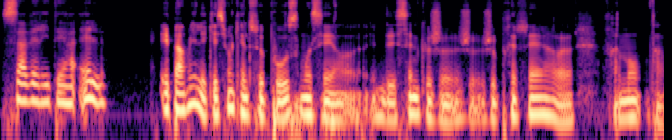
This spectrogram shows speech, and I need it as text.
sa vérité à elle. Et parmi les questions qu'elle se pose, moi c'est un, une des scènes que je, je, je préfère euh, vraiment, enfin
